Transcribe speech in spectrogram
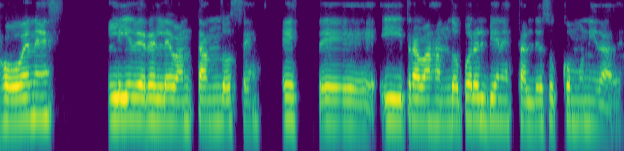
jóvenes líderes levantándose este, y trabajando por el bienestar de sus comunidades.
